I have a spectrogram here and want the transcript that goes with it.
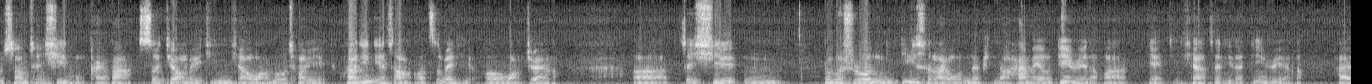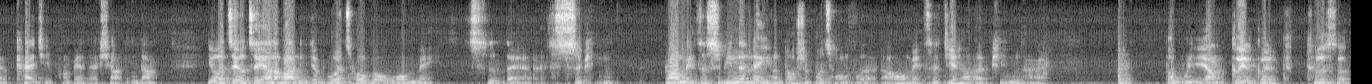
于商城系统开发、社交媒体营销、网络创业、跨境电商和自媒体和网捐啊啊这些嗯，如果是说你第一次来我们的频道还没有订阅的话，点击一下这里的订阅啊，还有开启旁边的小铃铛，因为只有这样的话，你就不会错过我每次的视频。然后每次视频的内容都是不重复的，然后每次介绍的平台都不一样，各有各的特特色。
